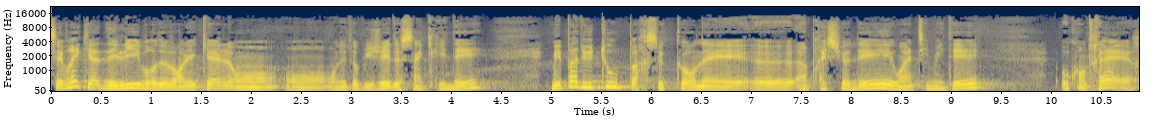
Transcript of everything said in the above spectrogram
C'est vrai qu'il y a des livres devant lesquels on, est obligé de s'incliner, mais pas du tout parce qu'on est euh, impressionné ou intimidé. Au contraire,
